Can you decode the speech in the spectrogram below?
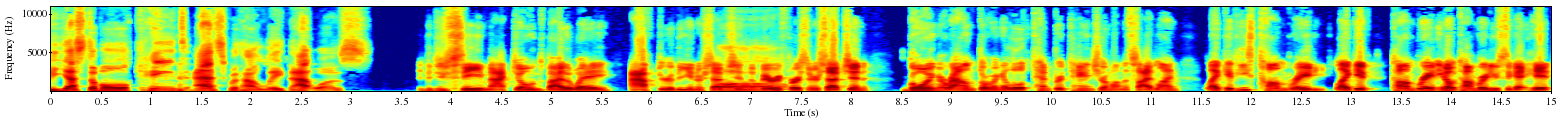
fiestable Canes esque with how late that was. Did you see Mac Jones, by the way, after the interception, the very Oh. first interception, going around throwing a little temper tantrum on the sideline? Like if he's Tom Brady, like if Tom Brady, you know, Tom Brady used to get hit,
